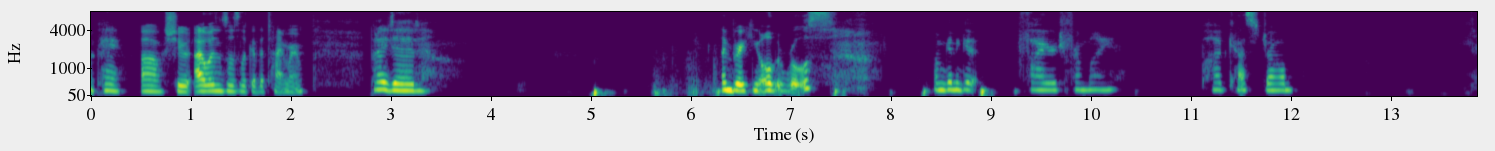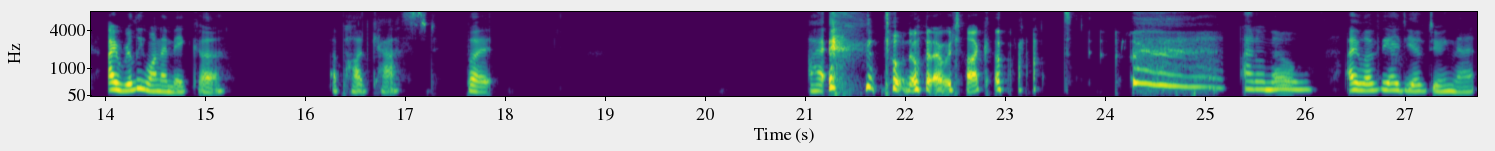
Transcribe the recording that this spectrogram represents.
Okay. Oh shoot. I wasn't supposed to look at the timer. But I did. I'm breaking all the rules. I'm gonna get fired from my podcast job. I really want to make a a podcast, but I don't know what I would talk about. I don't know. I love the idea of doing that.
